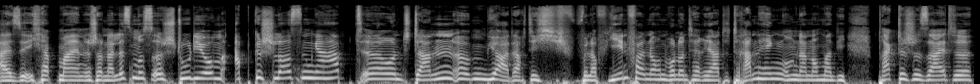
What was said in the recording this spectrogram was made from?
Also ich habe mein Journalismusstudium abgeschlossen gehabt äh, und dann ähm, ja dachte ich, ich will auf jeden Fall noch ein Volontariat dranhängen, um dann nochmal die praktische Seite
